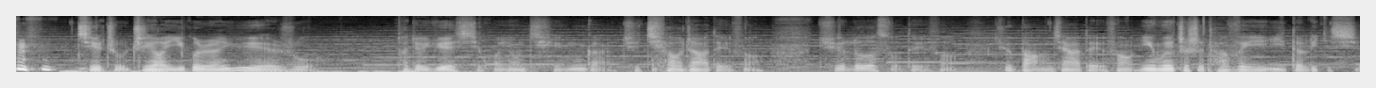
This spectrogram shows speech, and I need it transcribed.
记住，只要一个人越弱，他就越喜欢用情感去敲诈对方，去勒索对方，去绑架对方，因为这是他唯一的利器，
